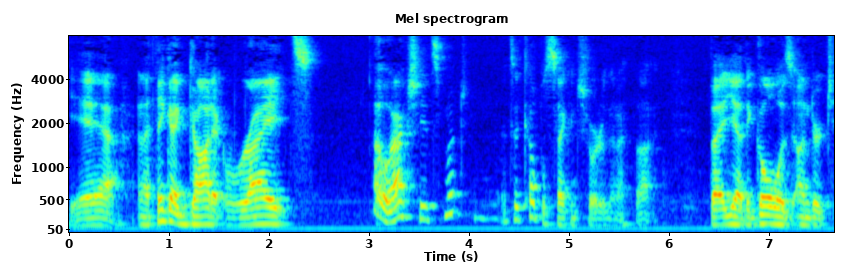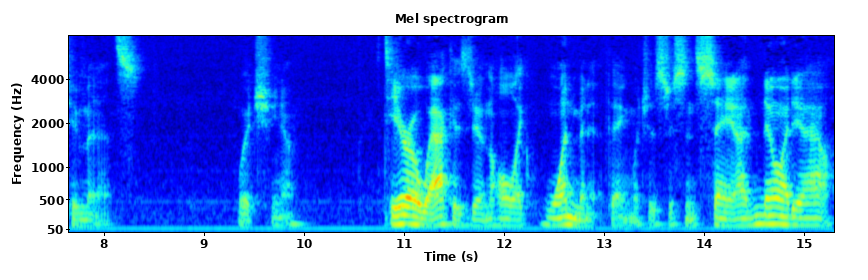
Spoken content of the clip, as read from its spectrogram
Yeah, and I think I got it right. Oh, actually, it's much. It's a couple seconds shorter than I thought. But yeah, the goal was under two minutes, which you know, Tierra Whack is doing the whole like one minute thing, which is just insane. I have no idea how.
